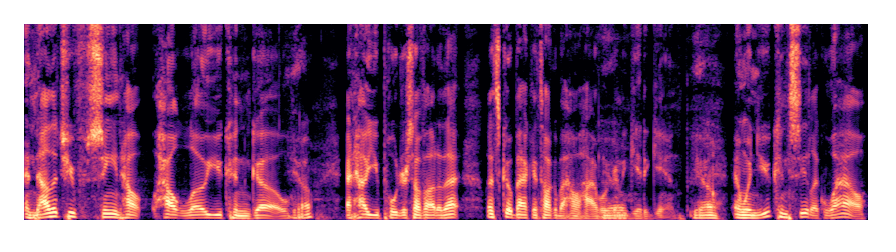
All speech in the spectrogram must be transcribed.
And now that you've seen how how low you can go, Yeah. and how you pulled yourself out of that, let's go back and talk about how high we're Yeah. going to get again. Yeah. And when you can see, like, wow,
